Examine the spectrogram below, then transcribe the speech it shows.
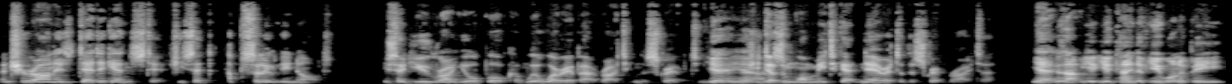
And Sharon is dead against it. She said, absolutely not. He said, you write your book and we'll worry about writing the script. Yeah, yeah. She doesn't want me to get nearer to the script writer. Yeah, because you, you kind of you want to be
